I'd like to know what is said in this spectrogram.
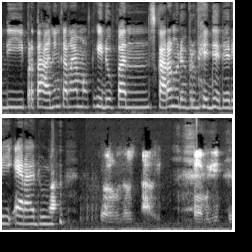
dipertahanin karena emang kehidupan sekarang udah berbeda dari era dulu. Betul betul sekali. Kayak begitu.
